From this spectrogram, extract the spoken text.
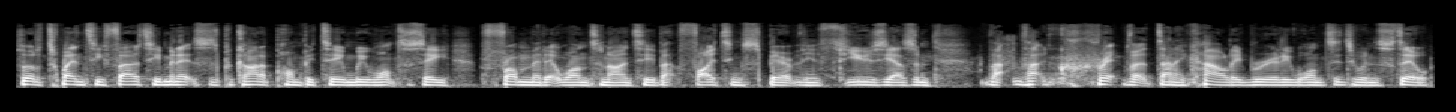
sort of 20, 30 minutes is the kind of Pompey team we want to see from minute 1 to 90, that fighting spirit, the enthusiasm, that, that grit that Danny Cowley really wanted to instill.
